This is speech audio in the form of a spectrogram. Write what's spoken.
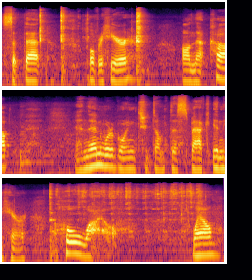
set that over here on that cup. And then we're going to dump this back in here a whole while. Well,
